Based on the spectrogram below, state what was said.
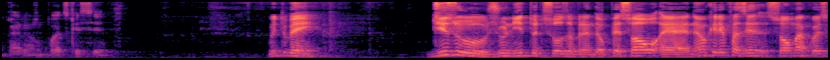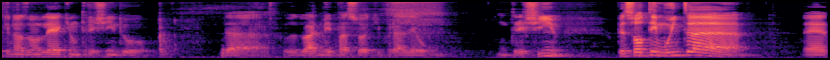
o cara não pode esquecer. Muito bem. Diz o Junito de Souza Brandão. Pessoal, é, não, eu queria fazer só uma coisa que nós vamos ler aqui um trechinho do. Da, o Eduardo me passou aqui para ler um, um trechinho. O pessoal tem muita. é,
